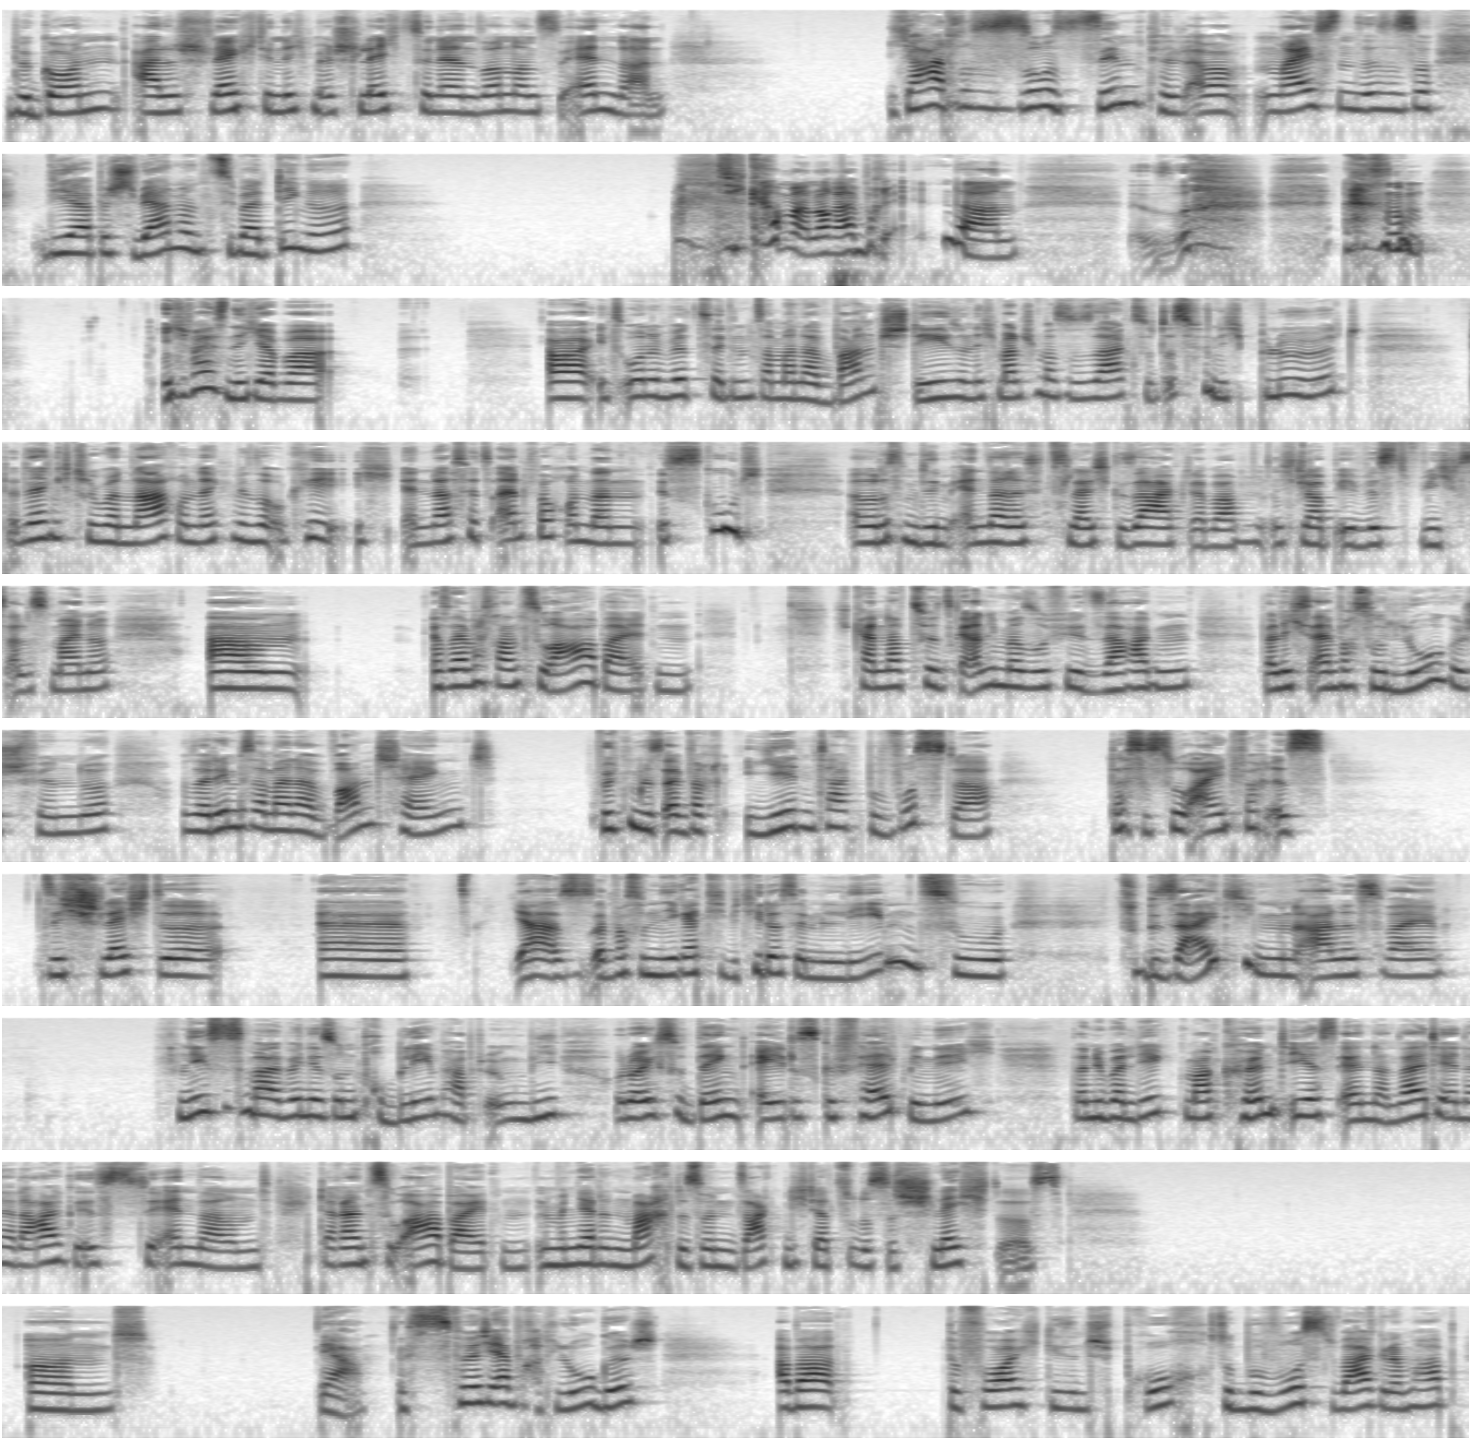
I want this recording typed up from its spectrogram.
begonnen, alles Schlechte nicht mehr schlecht zu nennen, sondern zu ändern. Ja, das ist so simpel, aber meistens ist es so, wir beschweren uns über Dinge, die kann man auch einfach ändern. Also, also ich weiß nicht, aber, aber jetzt ohne Witz, wenn es an meiner Wand steht und ich manchmal so sage, so, das finde ich blöd, da denke ich drüber nach und denke mir so, okay, ich ändere es jetzt einfach und dann ist es gut. Also das mit dem Ändern ist jetzt leicht gesagt, aber ich glaube, ihr wisst, wie ich das alles meine. Ähm, also einfach dran zu arbeiten. Ich kann dazu jetzt gar nicht mal so viel sagen, weil ich es einfach so logisch finde. Und seitdem es an meiner Wand hängt, wird mir das einfach jeden Tag bewusster, dass es so einfach ist, sich schlechte äh, ja, es ist einfach so Negativität aus dem Leben zu, zu beseitigen und alles, weil nächstes Mal, wenn ihr so ein Problem habt irgendwie oder euch so denkt, ey, das gefällt mir nicht, dann überlegt mal, könnt ihr es ändern? Seid ihr in der Lage, es zu ändern und daran zu arbeiten? Und wenn ja, dann macht es und sagt nicht dazu, dass es schlecht ist. Und ja, es ist für mich einfach logisch, aber bevor ich diesen Spruch so bewusst wahrgenommen habe,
